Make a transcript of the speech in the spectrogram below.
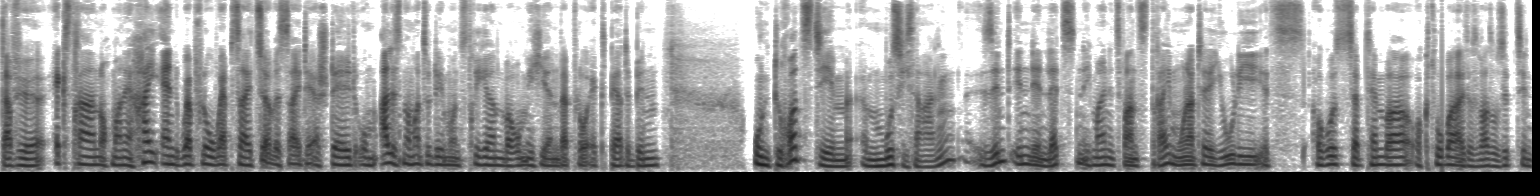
dafür extra nochmal eine High-End Webflow-Website, Service-Seite erstellt, um alles nochmal zu demonstrieren, warum ich hier ein Webflow-Experte bin. Und trotzdem ähm, muss ich sagen, sind in den letzten, ich meine, jetzt waren es drei Monate, Juli, jetzt August, September, Oktober, also das war so 17.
